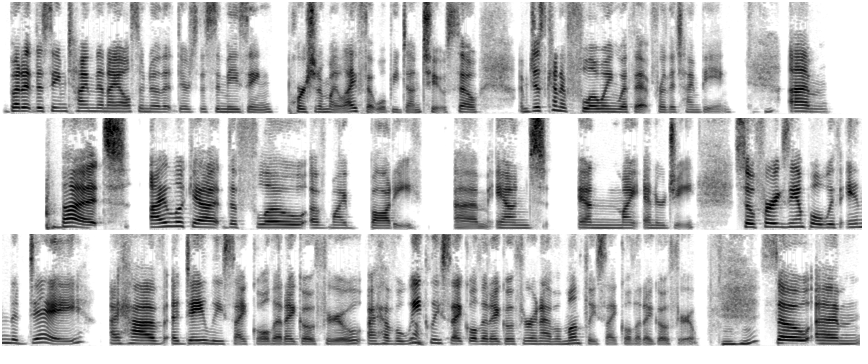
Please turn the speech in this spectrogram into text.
but at the same time, then I also know that there's this amazing portion of my life that will be done too. So I'm just kind of flowing with it for the time being. Mhm. Um, but I look at the flow of my body um, and and my energy. So, for example, within the day, I have a daily cycle that I go through. I have a weekly cycle that I go through, and I have a monthly cycle that I go through. Mm-hmm. So, um,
